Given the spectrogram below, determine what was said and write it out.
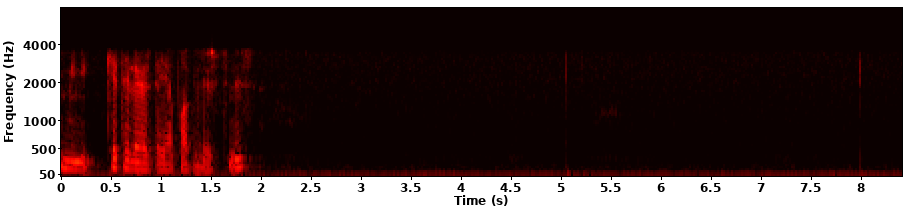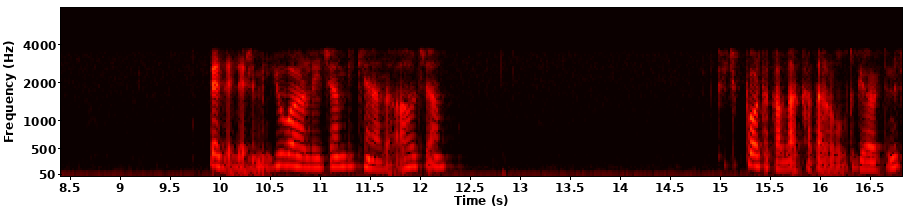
minik keteler de yapabilirsiniz. Bezelerimi yuvarlayacağım. Bir kenara alacağım portakallar kadar oldu gördünüz.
